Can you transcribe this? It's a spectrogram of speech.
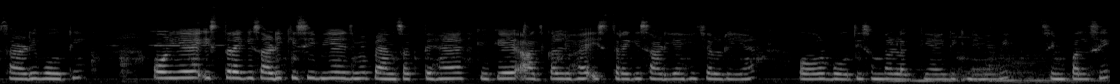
साड़ी बहुत ही। और ये इस तरह की साड़ी किसी भी एज में पहन सकते हैं, क्योंकि आजकल जो है इस तरह की साड़ियाँ ही चल रही हैं और बहुत ही सुंदर लगती हैं दिखने में भी, सिंपल सी।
